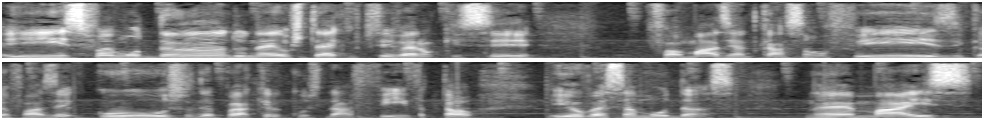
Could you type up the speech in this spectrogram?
E isso foi mudando, né? Os técnicos tiveram que ser formados em educação física, fazer curso, depois aquele curso da FIFA e tal. E houve essa mudança, né? Mas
